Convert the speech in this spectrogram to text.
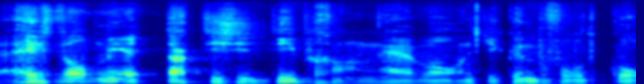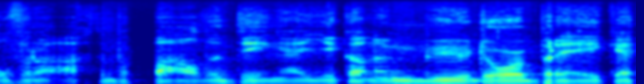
heeft wel meer tactische diepgang. Hè? Want je kunt bijvoorbeeld coveren achter bepaalde dingen. Je kan een muur doorbreken.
